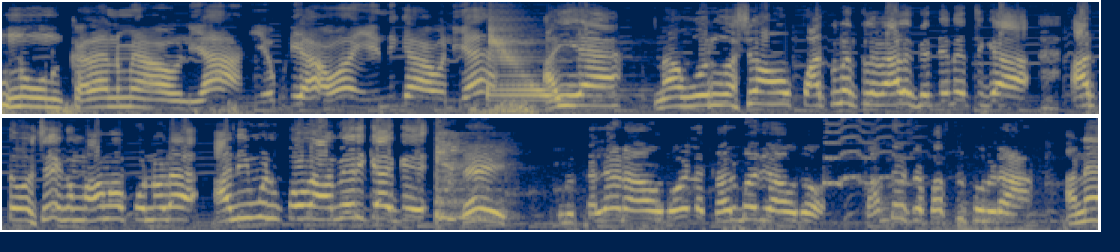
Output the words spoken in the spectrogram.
இன்னும் உனக்கு கல்யாணமே ஆகலையா? எப்படி ஆகும் என்னைக்கு ஆகலையா ஐயா நான் ஒரு வருஷம் பட்டணத்துல வேலை செஞ்சேன்னு வச்சுக்க. அடுத்த வருஷம் எங்க மாமா பொண்ணோட அனிமன் போவேன் அமெரிக்காக்கு டேய் உனக்கு கல்யாணம் ஆகுதோ இல்ல கருமதி ஆகுதோ? சந்தோஷம் ஃபர்ஸ்ட் சொல்லுடா. அண்ணே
